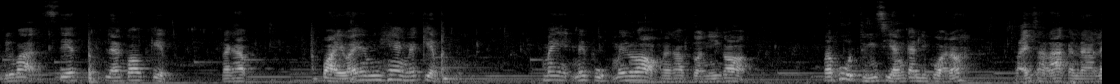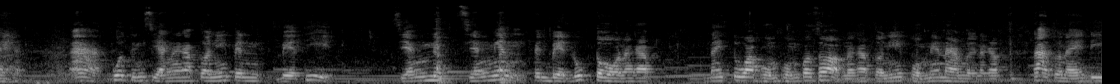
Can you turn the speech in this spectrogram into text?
หรือว่าเซตแล้วก็เก็บนะครับ ปล่อยไว้ให้มันแห้งแล้วเก็บไม่ไม่ผุไม่ลอกนะครับ ตัวนี้ก็มาพูดถึงเสียงกันดีกว่าเนาะไร้สาระกันนานแล้ว อ่าพูดถึงเสียงนะครับ ตัวนี้เป็นเบสที่เสียงหนึบเสียงเน่นเป็นเบสลูกโตนะครับ ในตัวผมผมก็ชอบนะครับ ตัวนี้ผมแนะนำเลยนะครับ ถ้าตัวไหนดี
